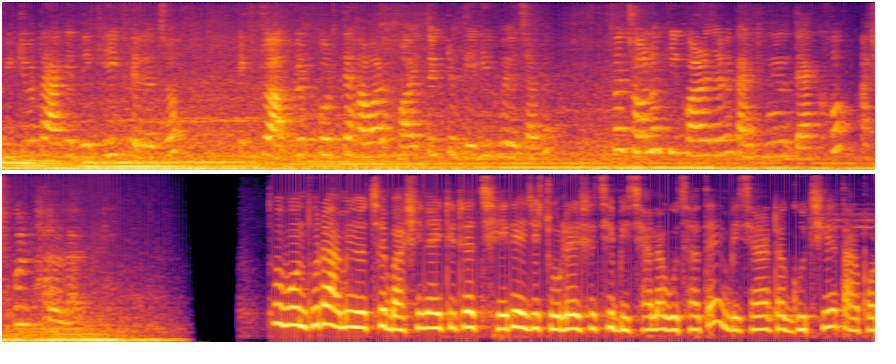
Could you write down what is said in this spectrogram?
ভিডিওটা আগে দেখেই ফেলেছো, একটু আপলোড করতে আমার হয়তো একটু দেরি হয়ে যাবে। তো চলো কি করা যাবে কন্টিনিউ দেখো, আশা করি ভালো লাগবে। তো বন্ধুরা, আমি হচ্ছে বাসি নাইটিটা ছেড়ে যে চলে এসেছি বিছানা গুছাতে। বিছানাটা গুছিয়ে তারপর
